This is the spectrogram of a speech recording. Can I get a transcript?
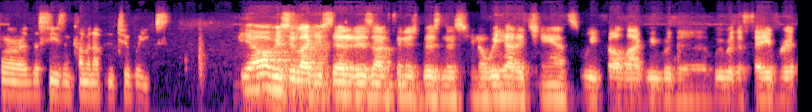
for the season coming up in two weeks. Yeah, obviously, like you said, it is unfinished business. You know, we had a chance. We felt like we were the we were the favorite.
